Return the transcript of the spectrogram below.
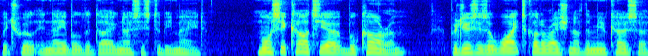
which will enable the diagnosis to be made. Morsicatio buccarum produces a white coloration of the mucosa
